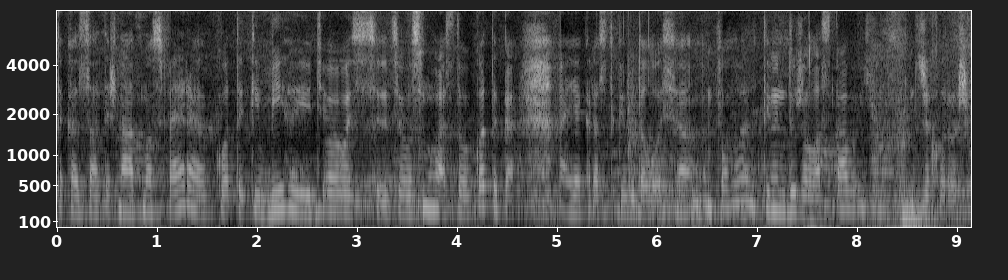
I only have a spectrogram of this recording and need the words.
Така затишна атмосфера, котики бігають. Ось цього смугастого котика а якраз таки вдалося погладити. Він дуже ласкавий, дуже хороший.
